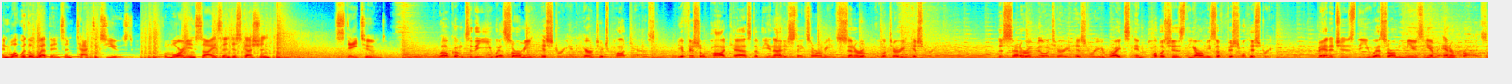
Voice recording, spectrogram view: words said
And what were the weapons and tactics used? For more insights and discussion, stay tuned. Welcome to the U.S. Army History and Heritage Podcast, the official podcast of the United States Army Center of Military History. The Center of Military History writes and publishes the Army's official history, manages the U.S. Army Museum Enterprise,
